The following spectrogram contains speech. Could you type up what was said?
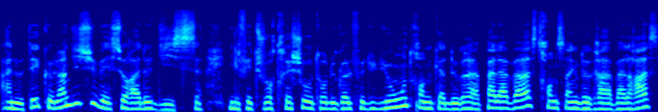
À noter que l'indice UV sera de 10. Il fait toujours très chaud autour du golfe du Lion, 34 degrés à Palavas, 35 degrés à Valras,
